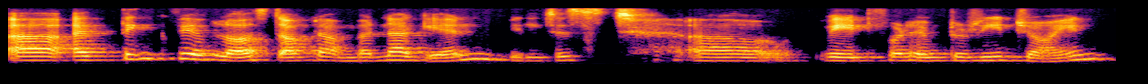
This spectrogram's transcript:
Uh, I think we have lost Dr. Ambanna again. We'll just uh, wait for him to rejoin.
